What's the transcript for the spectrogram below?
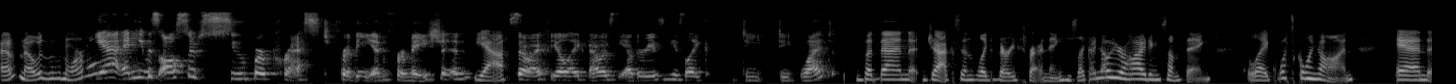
I don't know, is this normal? Yeah, and he was also super pressed for the information. Yeah. So I feel like that was the other reason he's like, deep, deep, what? But then Jackson's like very threatening. He's like, I know you're hiding something. Like, what's going on? and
